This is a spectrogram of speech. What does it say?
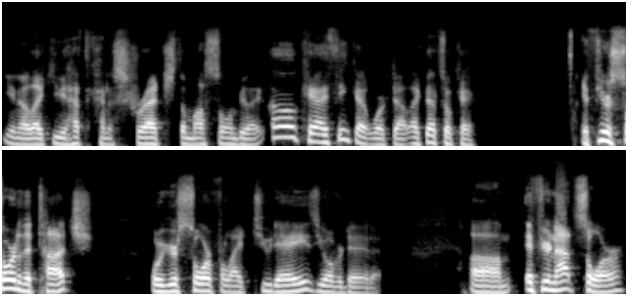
you know, like you have to kind of stretch the muscle and be like, oh, okay, I think I worked out. Like that's okay. If you're sore to the touch, or you're sore for like two days, you overdid it. Um, if you're not sore,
